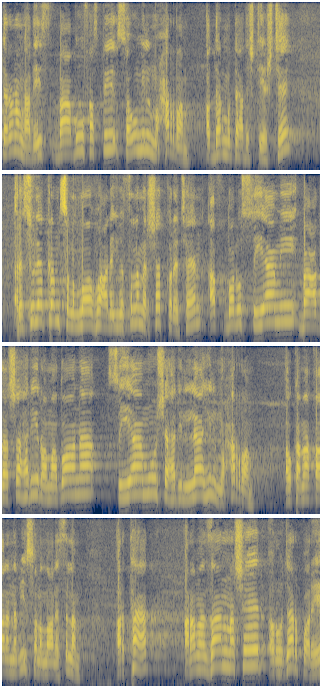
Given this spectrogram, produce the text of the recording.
তেরো নং হাদিস বা আবু ফাস্তি সৌমিল মুহাররম অধ্যায়ের মধ্যে হাদিসটি এসছে। রসুল আকরম সাল আলী ওসাল্লাম এরশাদ করেছেন, আফদল সিয়ামি বাদা শাহরি রমাদানা সিয়ামু শাহরিল্লাহিল মুহাররম ও কামা কাল নবী সাল্লাম অর্থাৎ রমাজান মাসের রোজার পরে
